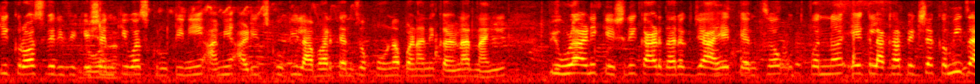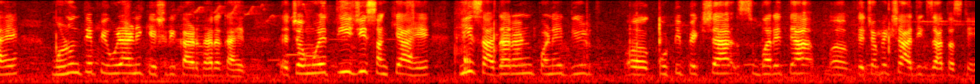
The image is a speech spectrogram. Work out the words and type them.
की क्रॉस व्हेरिफिकेशन किंवा स्क्रुटिनी आम्ही अडीच कोटी लाभार्थ्यांचं पूर्णपणाने करणार नाही. पिवळा आणि केशरी कार्डधारक जे आहेत त्यांचं उत्पन्न एक लाखापेक्षा कमीच आहे म्हणून ते पिवळ्या आणि केशरी कार्डधारक आहेत. त्याच्यामुळे ती जी संख्या आहे ही साधारणपणे दीड कोटीपेक्षा सुमारे त्या त्याच्यापेक्षा अधिक जात असते.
